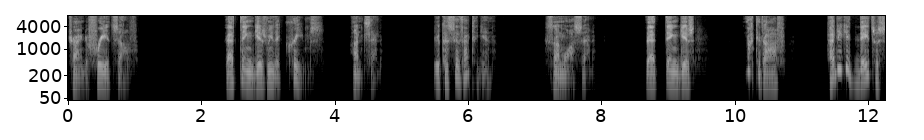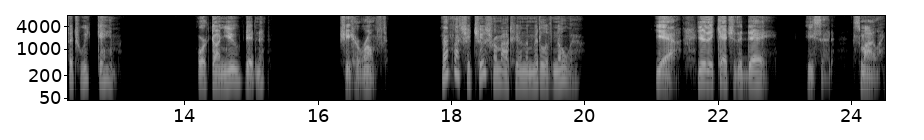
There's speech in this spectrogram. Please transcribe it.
trying to free itself. That thing gives me the creeps, Hunte said. You can say that again. Sunwa said. That thing gives. Knock it off. How do you get dates with such weak game? Worked on you, didn't it? She harumphed. Not much to choose from out here in the middle of nowhere. Yeah, you're the catch of the day, he said, smiling.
